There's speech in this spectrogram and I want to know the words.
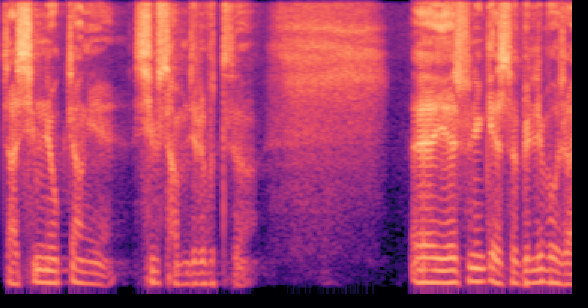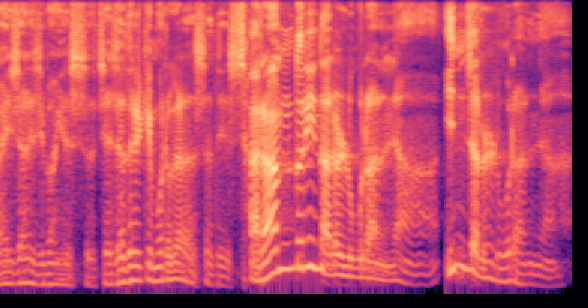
자, 16장에 13절부터 예수님께서 빌리보자 이자리 지방에서 제자들에게 물어가라사대 사람들이 나를 누구라 하느냐? 인자를 누구라 하느냐?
